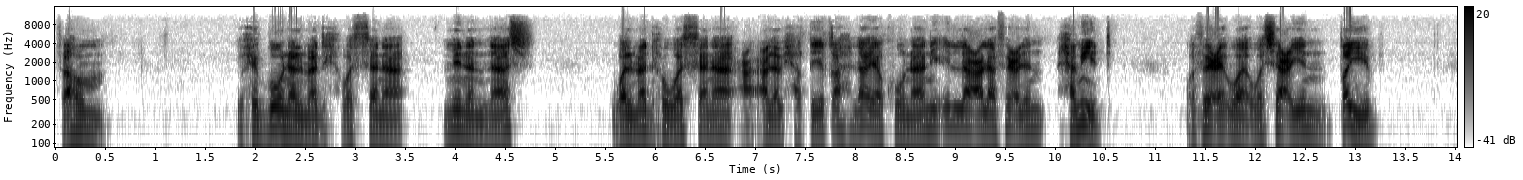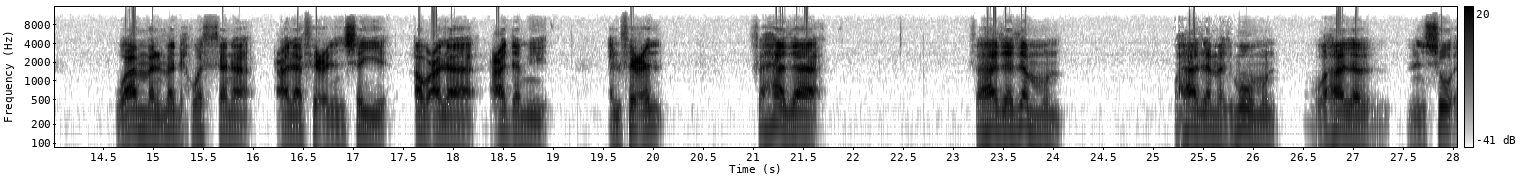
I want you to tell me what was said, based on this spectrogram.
فهم يحبون المدح والثناء من الناس والمدح والثناء على الحقيقة لا يكونان إلا على فعل حميد وفعل وسعي طيب. وأما المدح والثناء على فعل سيء أو على عدم الفعل فهذا فهذا ذم وهذا مذموم وهذا من سوء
